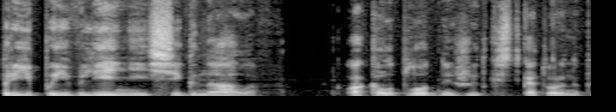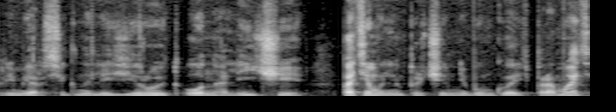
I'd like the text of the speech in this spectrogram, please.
при появлении сигналов околоплодной жидкости, которая, например, сигнализирует о наличии, по тем или иным причинам, не будем говорить про мать,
